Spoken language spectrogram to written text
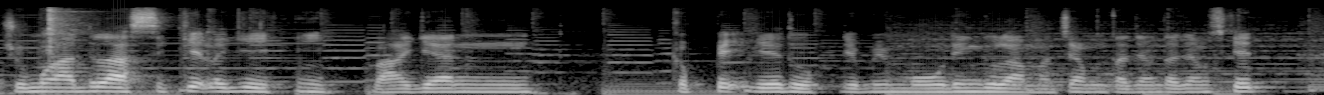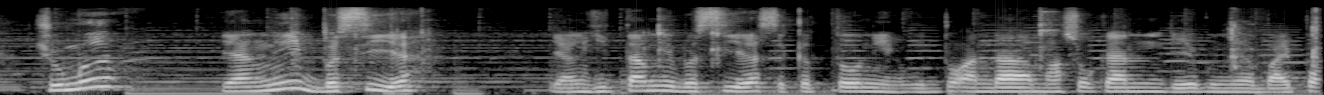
cuma adalah sikit lagi. Ni bahagian kepek dia tu. Dia punya molding tu lah macam tajam-tajam sikit. Cuma yang ni besi ya. Yang hitam ni besi ya seketul ni. Untuk anda masukkan dia punya bipod.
